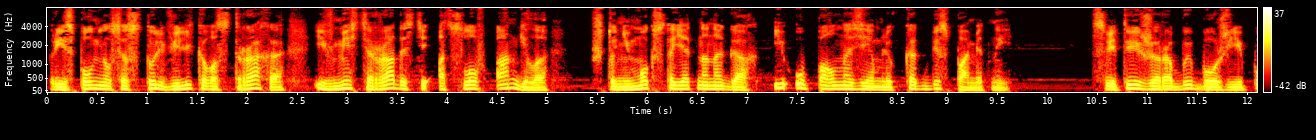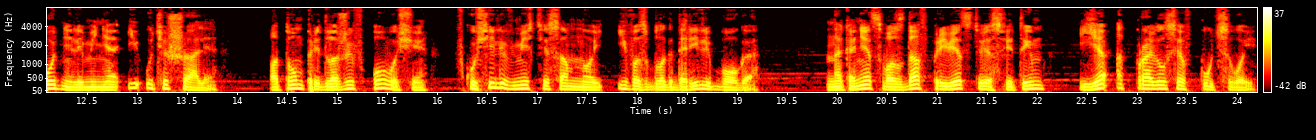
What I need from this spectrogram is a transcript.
преисполнился столь великого страха и вместе радости от слов ангела, что не мог стоять на ногах и упал на землю, как беспамятный. Святые же рабы Божьи подняли меня и утешали. Потом, предложив овощи, вкусили вместе со мной и возблагодарили Бога. Наконец, воздав приветствие святым, я отправился в путь свой.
